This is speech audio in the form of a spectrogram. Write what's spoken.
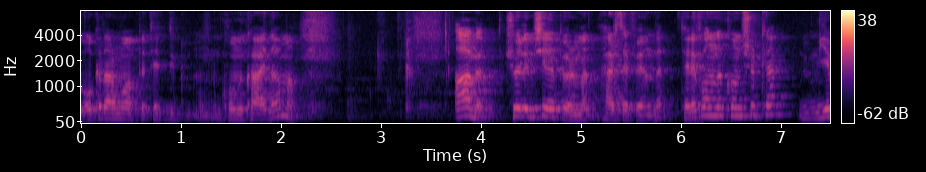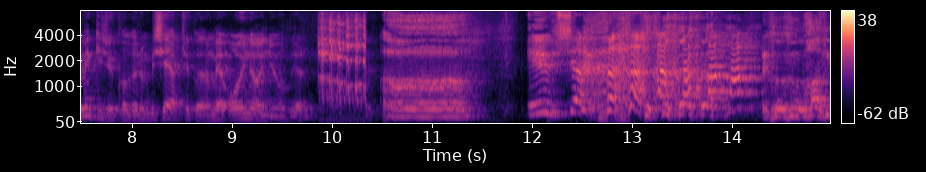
o kadar muhabbet ettik konu kaydı ama Abi şöyle bir şey yapıyorum ben her seferinde. Telefonla konuşurken yemek yiyecek oluyorum, bir şey yapacak oluyorum ve oyun oynuyor oluyorum. İfşa. lan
